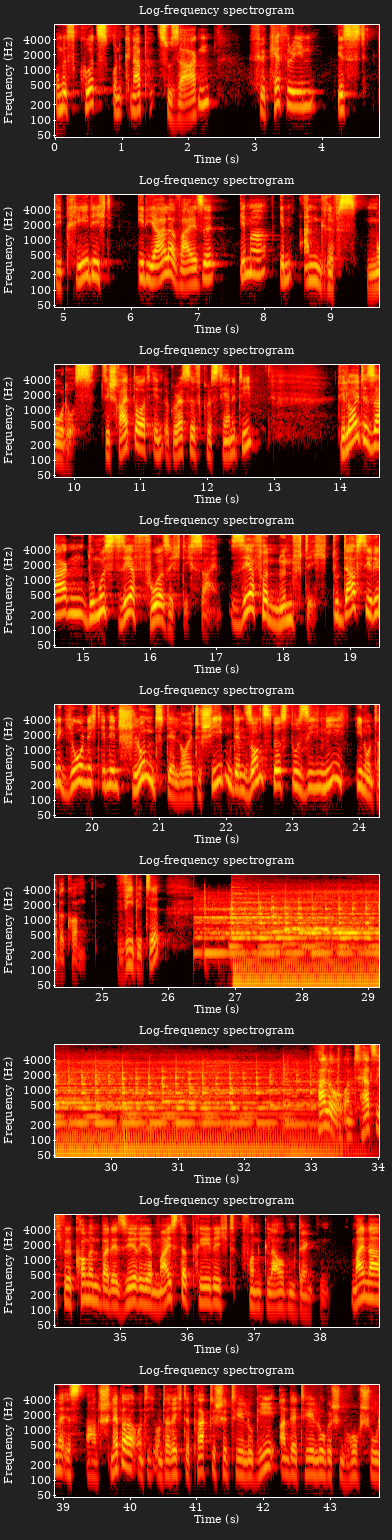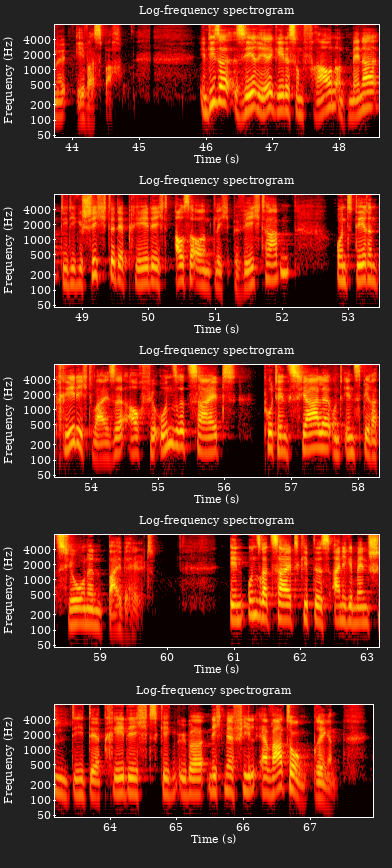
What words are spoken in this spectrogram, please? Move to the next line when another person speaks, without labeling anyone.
um es kurz und knapp zu sagen, für Catherine ist die Predigt idealerweise immer im Angriffsmodus. Sie schreibt dort in Aggressive Christianity, die Leute sagen, du musst sehr vorsichtig sein, sehr vernünftig. Du darfst die Religion nicht in den Schlund der Leute schieben, denn sonst wirst du sie nie hinunterbekommen. Wie bitte? Hallo und herzlich willkommen bei der Serie Meisterpredigt von Glauben denken. Mein Name ist Arndt Schnepper und ich unterrichte praktische Theologie an der Theologischen Hochschule Eversbach. In dieser Serie geht es um Frauen und Männer, die die Geschichte der Predigt außerordentlich bewegt haben und deren Predigtweise auch für unsere Zeit Potenziale und Inspirationen beibehält. In unserer Zeit gibt es einige Menschen, die der Predigt gegenüber nicht mehr viel Erwartung bringen.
